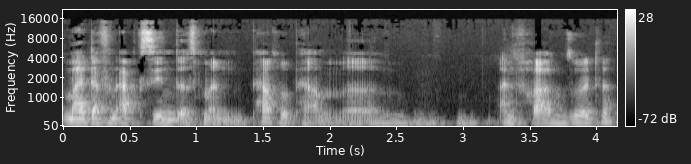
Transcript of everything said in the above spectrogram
Mal davon abgesehen, dass man Persoperm äh, anfragen sollte.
